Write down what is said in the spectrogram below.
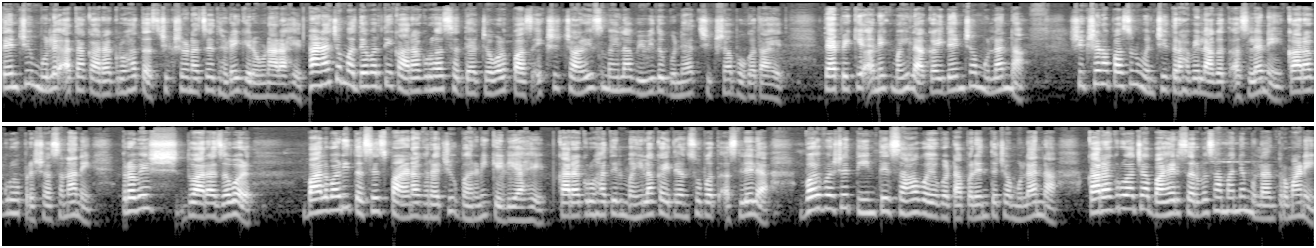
त्यांची मुले आता कारागृहातच शिक्षणाचे धडे गिरवणार आहेत. ठाण्याच्या मध्यवर्ती कारागृहात सध्या जवळपास एकशे चाळीस महिला विविध गुन्ह्यात शिक्षा भोगत आहेत. त्यापैकी अनेक महिला कैद्यांच्या मुलांना शिक्षणापासून वंचित राहावे लागत असल्याने कारागृह प्रशासनाने प्रवेशद्वाराजवळ बालवाडी तसेच पाळणाघराची उभारणी केली आहे. कारागृहातील महिला कैद्यांसोबत असलेल्या वय वर्ष तीन ते सहा वयोगटापर्यंतच्या मुलांना कारागृहाच्या बाहेर सर्वसामान्य मुलांप्रमाणे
